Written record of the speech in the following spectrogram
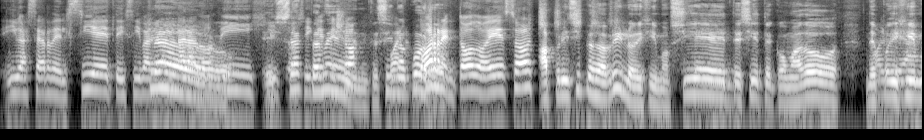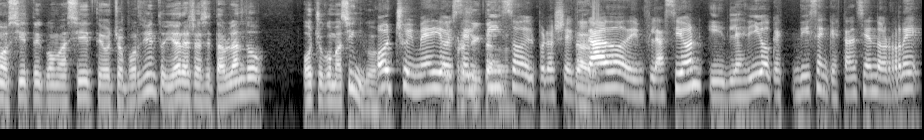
iba a ser del 7 y se iba a levantar a dos Claro, dígitos y qué sé yo. exactamente, sí, me Bueno, acuerdo. borren todo eso. A principios de abril lo dijimos, 7, 7,2, después Olvidá. dijimos 7,7, 8% y ahora ya se está hablando 8,5. Ocho y medio El es el proyectado. piso del proyectado de inflación y les digo que dicen que están siendo re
